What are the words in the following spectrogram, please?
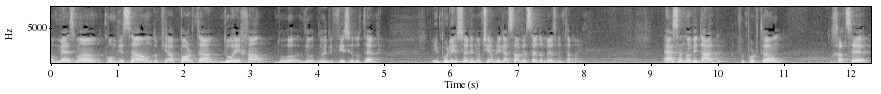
a mesma condição do que a porta do Reichal, do, do, do edifício do templo. E por isso ele não tinha obrigação de ser do mesmo tamanho. Essa novidade, que o portão do Hatzer,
